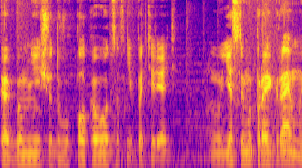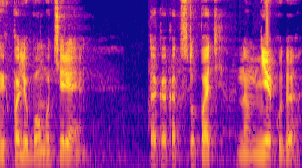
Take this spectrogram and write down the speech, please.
Как бы мне еще двух полководцев не потерять. Ну, если мы проиграем, мы их по-любому теряем. Так как отступать нам некуда.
